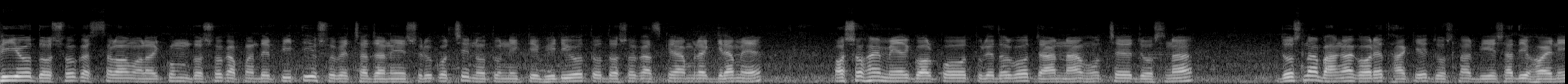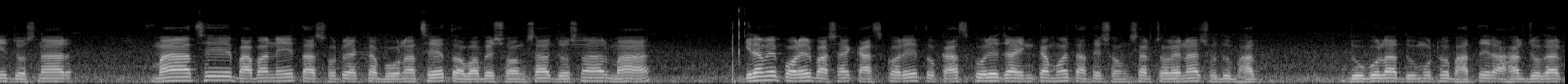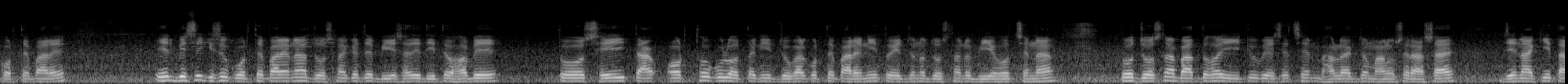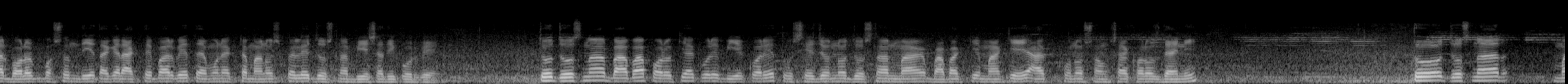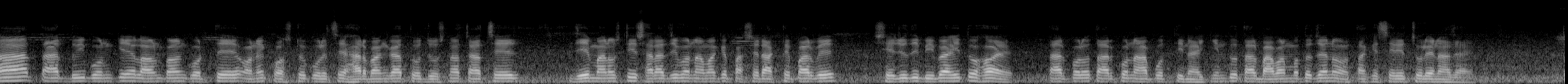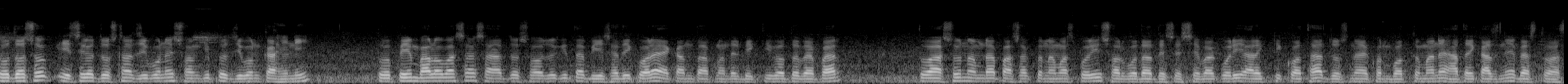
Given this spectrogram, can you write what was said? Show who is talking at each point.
Speaker 1: প্রিয় দর্শক, আসসালামু আলাইকুম। দর্শক, আপনাদের প্রীতি শুভেচ্ছা জানিয়ে শুরু করছি নতুন একটি ভিডিও। তো দর্শক, আজকে আমরা গ্রামে অসহায় মেয়ের গল্প তুলে ধরব, যার নাম হচ্ছে জ্যোৎস্না। জ্যোৎস্না ভাঙা ঘরে থাকে, জ্যোৎস্নার বিয়ে শাদী হয়নি। জ্যোৎস্নার মা আছে, বাবা নেই, তার ছোট একটা বোন আছে, তো অভাবে সংসার। জ্যোৎস্নার মা গ্রামে পরের বাসায় কাজ করে, তো কাজ করে যা ইনকাম হয় তাতে সংসার চলে না, শুধু ভাত দুবেলা, দুমুঠো ভাতের আহার জোগাড় করতে পারে। এর বেশি কিছু করতে পারে না। জ্যোৎস্নাকে যে বিয়ে শাদী দিতে হবে, তো সেই অর্থগুলো তিনি জোগাড় করতে পারেনি, তো এর জন্য জ্যোৎস্নারও বিয়ে হচ্ছে না। তো জ্যোৎস্না বাধ্য হয়ে ইউটিউবে এসেছেন ভালো একজন মানুষের আশায়, যে নাকি তার বরণ পোষণ দিয়ে তাকে রাখতে পারবে। তেমন একটা মানুষ পেলে জ্যোৎস্না বিয়ে শাদী করবে। তো জ্যোৎস্নার বাবা পরকিয়া করে বিয়ে করে, তো সেজন্য জ্যোৎস্নার মা বাবাকে, মাকে আর কোনো সংসার খরচ দেয়নি। তো জ্যোৎস্নার মা তার দুই বোনকে লালন পালন করতে অনেক কষ্ট করেছে হাড়ভাঙ্গা তো জ্যোৎস্না চাচ্ছে যে মানুষটি সারা জীবন আমাকে পাশে রাখতে পারবে, সে যদি বিবাহিত হয় তারপরও তার কোনো আপত্তি নাই, কিন্তু তার বাবার মতো যেন তাকে সেরে চলে না যায়। তো দর্শক, এ ছিল জ্যোৎস্নার জীবনের সংক্ষিপ্ত জীবন কাহিনী। তো প্রেম, ভালোবাসা, সাহায্য, সহযোগিতা, বিয়ে শাদী করা একান্ত আপনাদের ব্যক্তিগত ব্যাপার। তো আসুন আমরা পাশাক্ত নামাজ পড়ি, সর্বদা দেশের সেবা করি। আরেকটি কথা, জ্যোৎস্না এখন বর্তমানে হাতের কাজ নিয়ে ব্যস্ত আছে।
